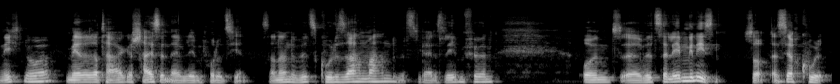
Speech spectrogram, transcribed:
nicht nur mehrere Tage Scheiße in deinem Leben produzieren, sondern du willst coole Sachen machen, du willst ein geiles Leben führen und äh, willst dein Leben genießen. So, das ist ja auch cool.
